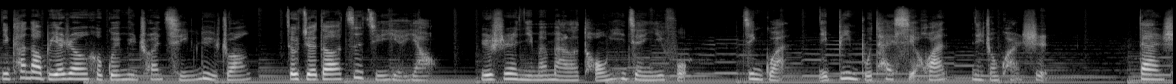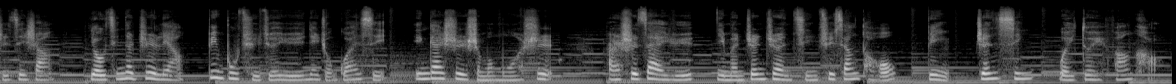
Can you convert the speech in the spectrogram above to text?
你看到别人和闺蜜穿情侣装，就觉得自己也要，于是你们买了同一件衣服。尽管你并不太喜欢那种款式，但实际上，友情的质量并不取决于那种关系应该是什么模式，而是在于你们真正情趣相投，并。真心为对方好，《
